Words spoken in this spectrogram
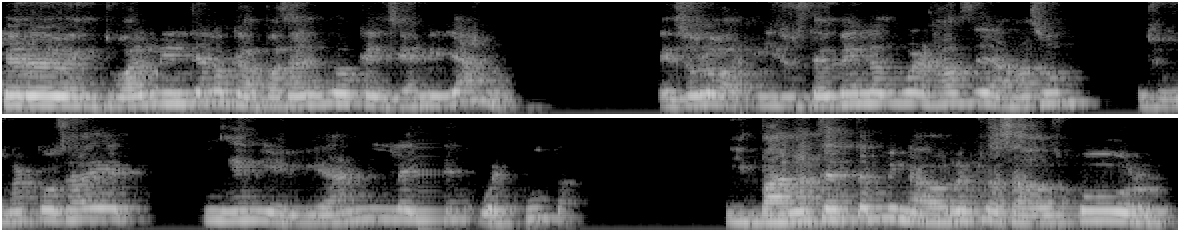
Pero eventualmente lo que va a pasar es lo que decía Emiliano. Eso lo va- y si ustedes ven los warehouses de Amazon, eso es una cosa de ingeniería ni la puta. Y van a ser terminados reemplazados por,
